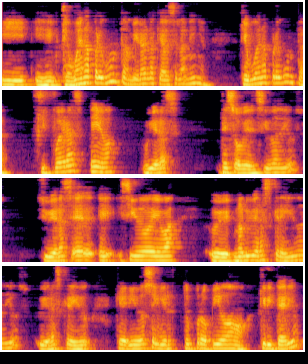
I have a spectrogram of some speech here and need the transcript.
Y, qué buena pregunta, mira la que hace la niña. Qué buena pregunta. Si fueras Eva, hubieras desobedecido a Dios. Si hubieras eh, eh, sido Eva, eh, no le hubieras creído a Dios. Hubieras querido seguir tu propio criterio.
